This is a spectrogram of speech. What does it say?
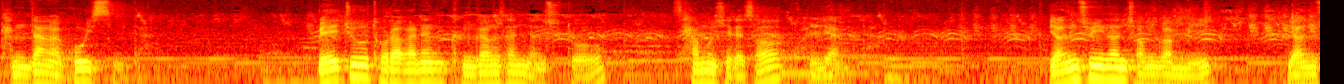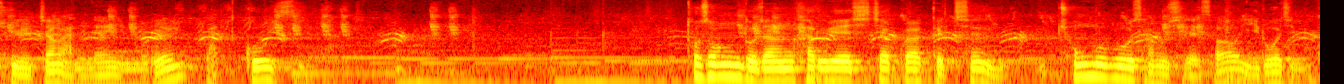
담당하고 있습니다. 매주 돌아가는 금강산 연수도 사무실에서 관리합니다. 연수 인원 점검 및 연수 일정 안내 임무를 맡고 있습니다. 토송 도장 하루의 시작과 끝은 총무부 사무실에서 이루어집니다.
